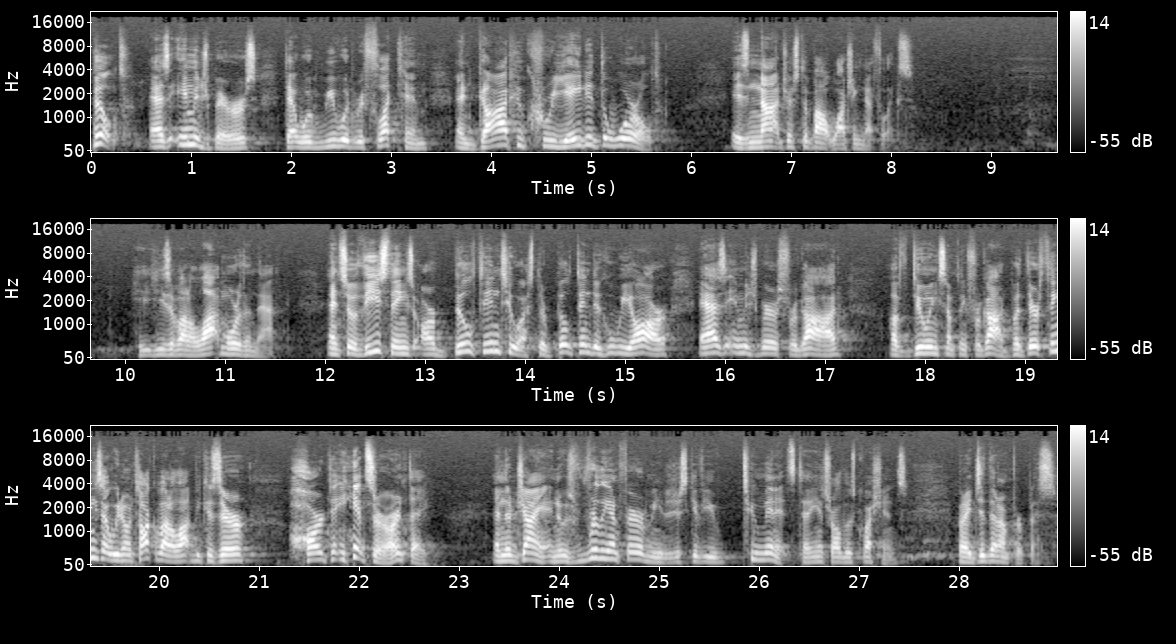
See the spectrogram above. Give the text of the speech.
built as image bearers that would, we would reflect Him. And God, who created the world, is not just about watching Netflix. He, he's about a lot more than that. And so these things are built into us. They're built into who we are as image bearers for God of doing something for God. But they're things that we don't talk about a lot because they're hard to answer, aren't they? And they're giant. And it was really unfair of me to just give you two minutes to answer all those questions. But I did that on purpose.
